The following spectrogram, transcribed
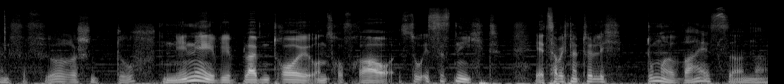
Einen verführerischen Duft? Nee, nee, wir bleiben treu unserer Frau. So ist es nicht. Jetzt habe ich natürlich dummerweise, ne?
